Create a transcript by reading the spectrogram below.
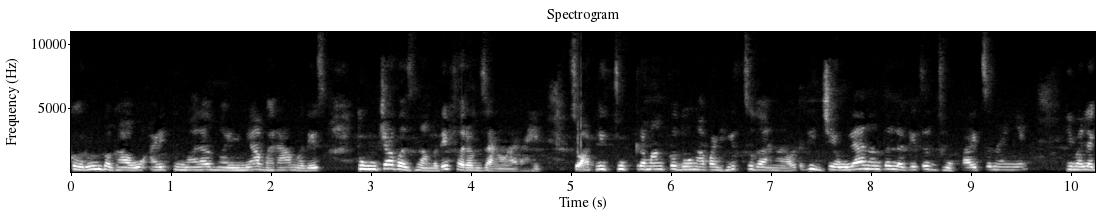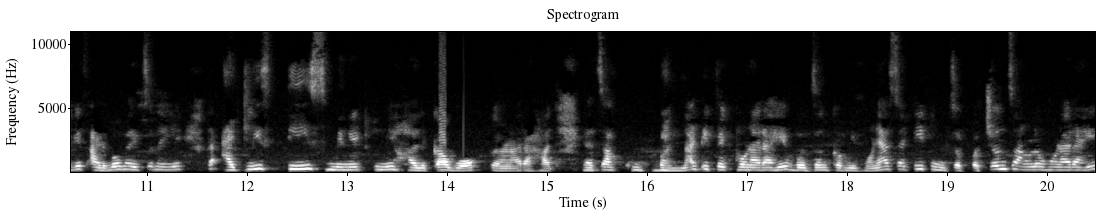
करून बघावं आणि तुम्हाला महिन्याभरामध्येच तुमच्या वजनामध्ये फरक जाणवणार आहे. सो आपली चूक क्रमांक दोन आपण हीच सुधारणार आहोत की जेवल्यानंतर लगेचच झोपायचं नाहीये किंवा लगेच आडवं व्हायचं नाहीये तर ऍटलिस्ट तीस मिनिट तुम्ही हलका वॉक करणार आहात. ह्याचा खूप भन्नाट इफेक्ट होणार आहे. वजन कमी होण्यासाठी तुमचं पचन चांगलं होणार आहे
